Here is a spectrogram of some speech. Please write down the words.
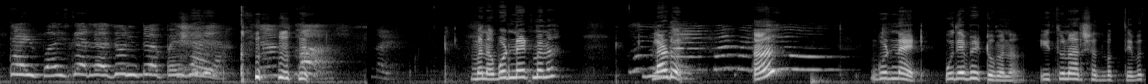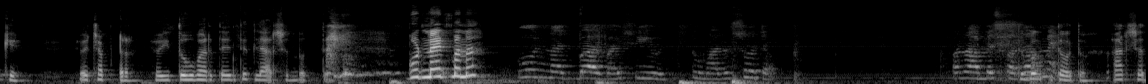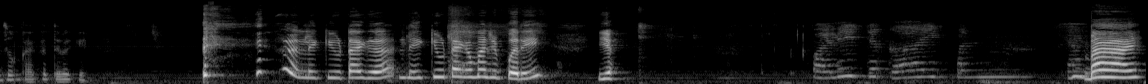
म्हणा गुड नाईट म्हणा. लाडू. हा गुड नाईट उद्या भेटू म्हणा. इथून आरशात बघते बघ की. हे चॅप्टर हे इथं उभारते आणि तिथल्या आरशात बघते. गुड नाईट म्हणा. तू बघतो होतो. आरशात जाऊन काय करते बघ लय क्यूट आहे ग. लय क्यूट आहे ग माझी परी. य. बाय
